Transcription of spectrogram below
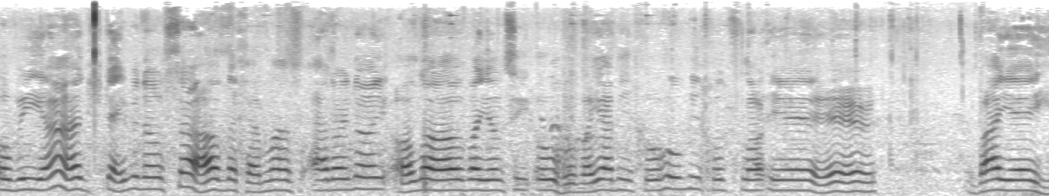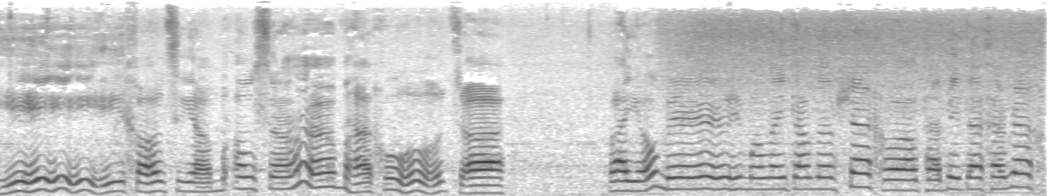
Uviyad Shteven Osav V'chemlas Adonai Allah Vayotzi Uhu Vayanichuhu Michutz La'ir ויהי חוציים עושם החוצה ויאמר הימולט על נפשך אל תביט אחריך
